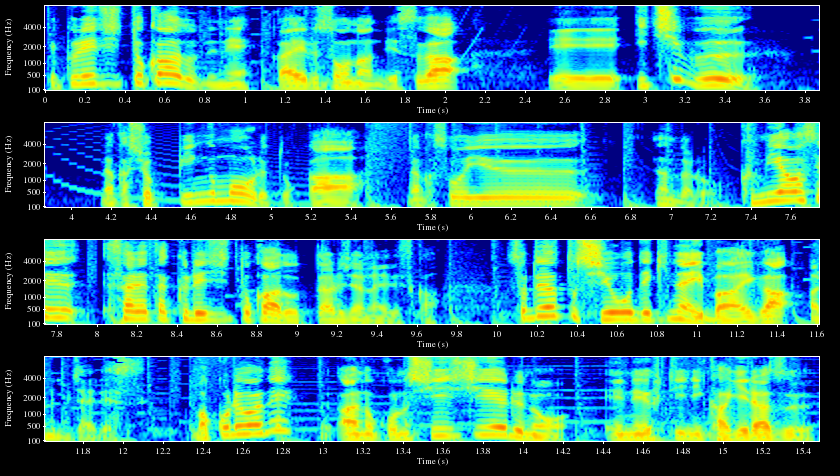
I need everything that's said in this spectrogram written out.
でクレジットカードでね買えるそうなんですが、えー、一部なんかショッピングモールとかなんかそういうなんだろう組み合わせされたクレジットカードってあるじゃないですかそれだと使用できない場合があるみたいです、まあ、これはねあのこの CCL の NFT に限らず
